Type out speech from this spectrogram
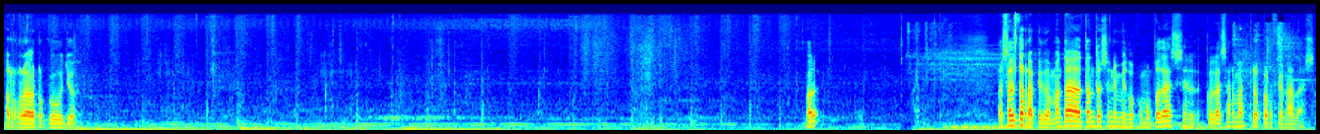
Por orgullo. Vale. Asalto rápido. Mata a tantos enemigos como puedas con las armas proporcionadas.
